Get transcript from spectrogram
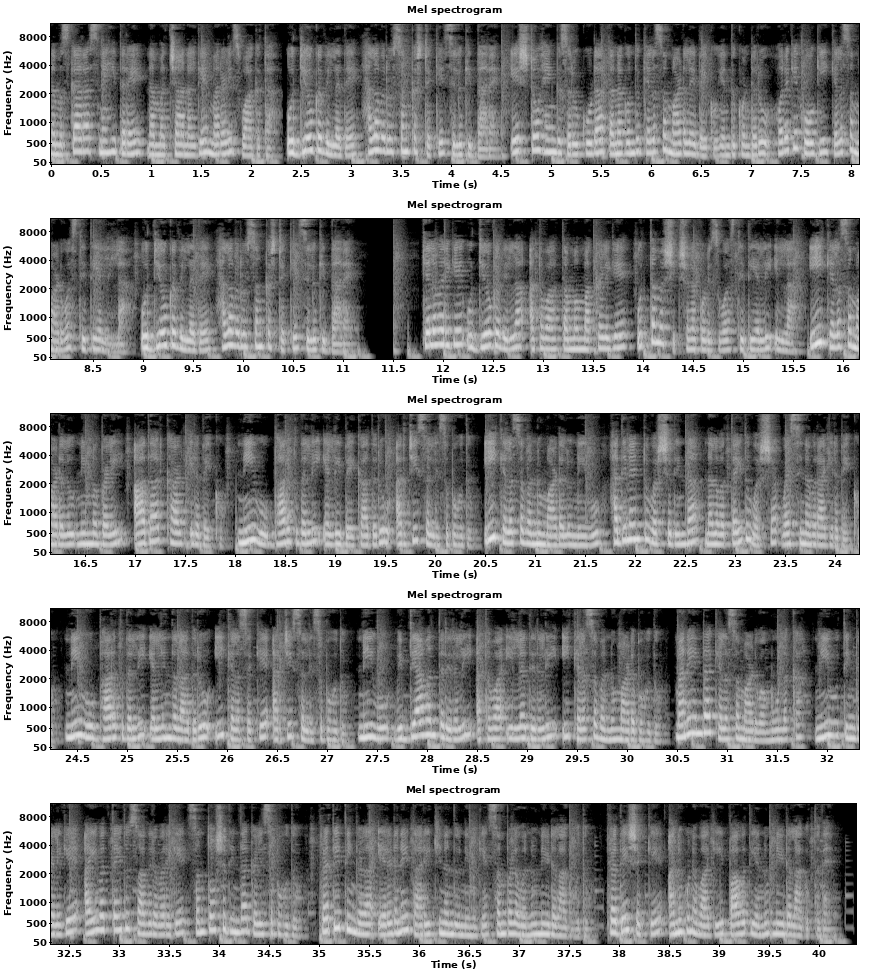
ನಮಸ್ಕಾರ ಸ್ನೇಹಿತರೆ, ನಮ್ಮ ಚಾನಲ್ಗೆ ಮರಳಿ ಸ್ವಾಗತ. ಉದ್ಯೋಗವಿಲ್ಲದೆ ಹಲವರು ಸಂಕಷ್ಟಕ್ಕೆ ಸಿಲುಕಿದ್ದಾರೆ. ಎಷ್ಟೋ ಹೆಂಗಸರು ಕೂಡ ತನಗೊಂದು ಕೆಲಸ ಮಾಡಲೇಬೇಕು ಎಂದುಕೊಂಡರೂ ಹೊರಗೆ ಹೋಗಿ ಕೆಲಸ ಮಾಡುವ ಸ್ಥಿತಿಯಲ್ಲಿಲ್ಲ. ಉದ್ಯೋಗವಿಲ್ಲದೆ ಹಲವರು ಸಂಕಷ್ಟಕ್ಕೆ ಸಿಲುಕಿದ್ದಾರೆ. ಕೆಲವರಿಗೆ ಉದ್ಯೋಗವಿಲ್ಲ ಅಥವಾ ತಮ್ಮ ಮಕ್ಕಳಿಗೆ ಉತ್ತಮ ಶಿಕ್ಷಣ ಕೊಡಿಸುವ ಸ್ಥಿತಿಯಲ್ಲಿ ಇಲ್ಲ. ಈ ಕೆಲಸ ಮಾಡಲು ನಿಮ್ಮ ಬಳಿ ಆಧಾರ್ ಕಾರ್ಡ್ ಇರಬೇಕು. ನೀವು ಭಾರತದಲ್ಲಿ ಎಲ್ಲಿ ಬೇಕಾದರೂ ಅರ್ಜಿ ಸಲ್ಲಿಸಬಹುದು. ಈ ಕೆಲಸವನ್ನು ಮಾಡಲು ನೀವು ಹದಿನೆಂಟು ವರ್ಷದಿಂದ ನಲವತ್ತೈದು ವರ್ಷ ವಯಸ್ಸಿನವರಾಗಿರಬೇಕು. ನೀವು ಭಾರತದಲ್ಲಿ ಎಲ್ಲಿಂದಲಾದರೂ ಈ ಕೆಲಸಕ್ಕೆ ಅರ್ಜಿ ಸಲ್ಲಿಸಬಹುದು. ನೀವು ವಿದ್ಯಾವಂತರಿರಲಿ ಅಥವಾ ಇಲ್ಲದಿರಲಿ ಈ ಕೆಲಸವನ್ನು ಮಾಡಬಹುದು. ಮನೆಯಿಂದ ಕೆಲಸ ಮಾಡುವ ಮೂಲಕ ನೀವು ತಿಂಗಳಿಗೆ ಐವತ್ತೈದು ಸಾವಿರವರೆಗೆ ಸಂತೋಷದಿಂದ ಗಳಿಸಬಹುದು. ಪ್ರತಿ ತಿಂಗಳ ಎರಡನೇ ತಾರೀಕಿನಂದು ನಿಮಗೆ ಸಂಬಳವನ್ನು ನೀಡಲಾಗುವುದು. ಪ್ರದೇಶಕ್ಕೆ ಅನುಗುಣವಾಗಿ ಪಾವತಿಯನ್ನು ನೀಡಲಾಗುತ್ತದೆ.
